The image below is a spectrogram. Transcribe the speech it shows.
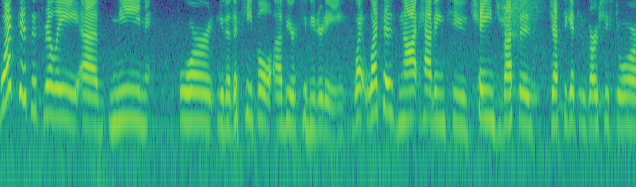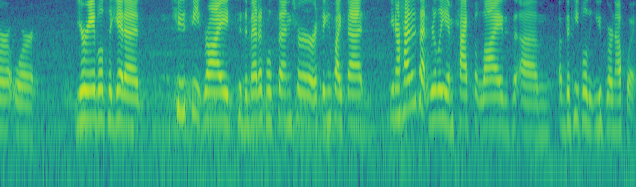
what does this really uh, mean for you know the people of your community? What what does not having to change buses just to get to the grocery store, or you're able to get a two seat ride to the medical center, or things like that? You know, how does that really impact the lives um, of the people that you've grown up with?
